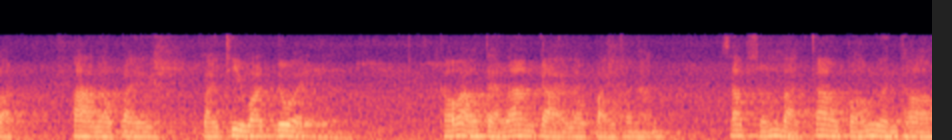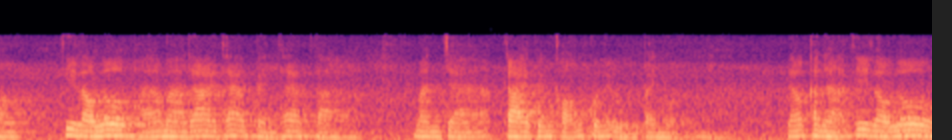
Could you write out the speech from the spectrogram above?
บัติ พาเราไปไปที่วัดด้วย เขาเอาแต่ร่างกายเราไปเท่านั้น ทรัพย์สมบัติข้าวของเงินทองที่เราโลภหามาได้แทบเป็นแทบตาย มันจะกลายเป็นของคนอื่นไปหมด แล้วขณะที่เราโลภ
